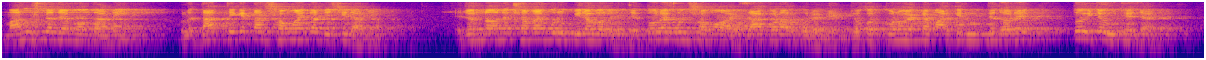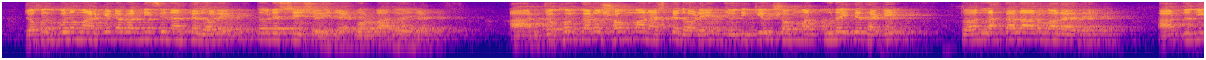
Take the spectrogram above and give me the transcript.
মানুষটা যেমন দামি, বলে তার থেকে তার সময়টা বেশি দামি। এজন্য অনেক সময় মুরব্বীরা বলে যে, তোর এখন সময়, যা করার করে নে। যখন কোনো একটা মার্কেট উঠতে ধরে, তো এটা উঠে যায়। যখন কোনো মার্কেট আবার নিচে নামতে ধরে, তো এটা শেষ হয়ে যায়, বরবাদ হয়ে যায়। আর যখন কারও সম্মান আসতে ধরে, যদি কেউ সম্মান কুড়াইতে থাকে, তো আল্লাহ তালা আরও বাড়ায় দেয়। আর যদি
